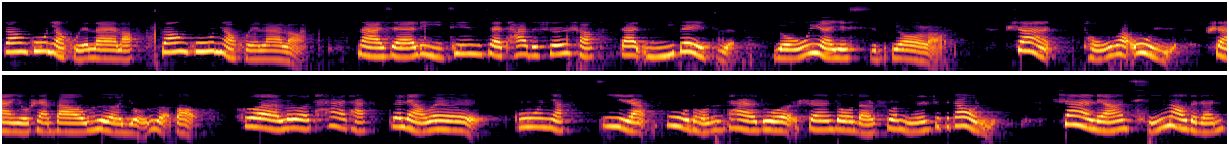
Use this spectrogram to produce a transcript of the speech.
三姑娘回来了，三姑娘回来了。”那些沥青在她的身上待一辈子，永远也洗不掉了。善童话物语：善有善报，恶有恶报。赫勒太太对两位姑娘。既然不同的态度生动地说明了这个道理：善良勤劳的人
